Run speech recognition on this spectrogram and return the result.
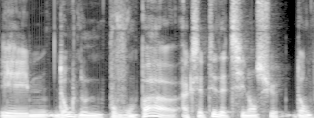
Et donc nous ne pouvons pas accepter d'être silencieux. Donc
